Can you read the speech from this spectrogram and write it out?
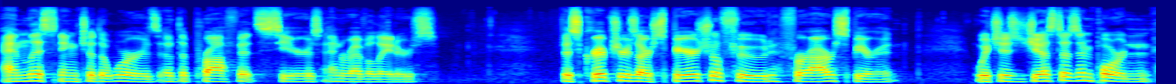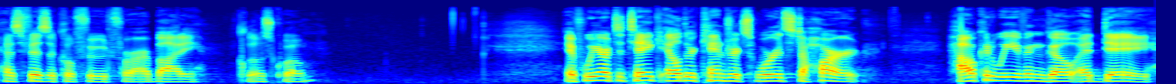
and listening to the words of the prophets, seers, and revelators. The Scriptures are spiritual food for our spirit, which is just as important as physical food for our body. Close quote. If we are to take Elder Kendrick's words to heart, how could we even go a day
